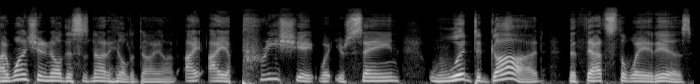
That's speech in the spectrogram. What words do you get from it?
I want you to know this is not a hill to die on. I, I appreciate what you're saying. Would to God that that's the way it is,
